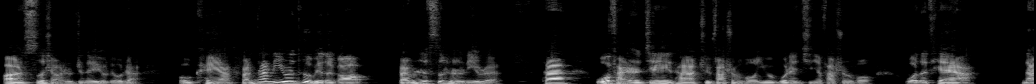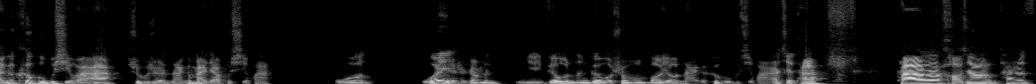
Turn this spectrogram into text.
二十四小时之内有流转，OK 呀。反正他利润特别的高，百分之四十的利润。他我反正建议他去发顺丰，因为过年期间发顺丰，我的天呀，哪个客户不喜欢啊？是不是？哪个买家不喜欢？我我也是专门，你给我能给我顺丰包邮，哪个客户不喜欢？而且他他好像他是。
